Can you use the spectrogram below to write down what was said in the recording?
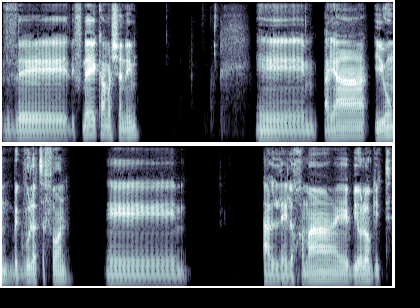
ולפני כמה שנים היה איום בגבול הצפון אה, על לוחמה אה, ביולוגית.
